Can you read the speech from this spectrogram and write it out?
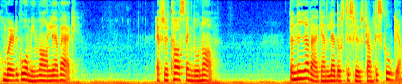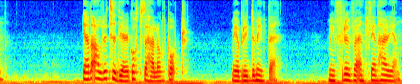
Hon började gå min vanliga väg. Efter ett tag svängde hon av. Den nya vägen ledde oss till slut fram till skogen. Jag hade aldrig tidigare gått så här långt bort. Men jag brydde mig inte. Min fru var äntligen här igen.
